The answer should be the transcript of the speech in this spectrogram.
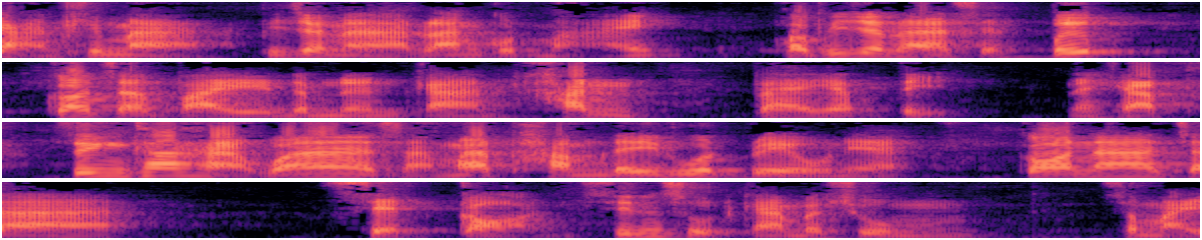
การขึ้นมา พิจารณาร่างกฎหมาย พอพิจารณาเสร็จปุ๊บก็จะไปดำเนินการขั้นแปรยตินะครับ ซึ่งถ้าหากว่าสามารถทำได้รวดเร็วเนี่ยก็น่าจะเสร็จก่อนสิ้นสุดการประชุมสมัย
